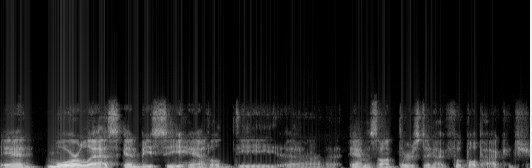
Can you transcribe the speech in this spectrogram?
and more or less NBC handled the uh, Amazon Thursday Night Football package.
